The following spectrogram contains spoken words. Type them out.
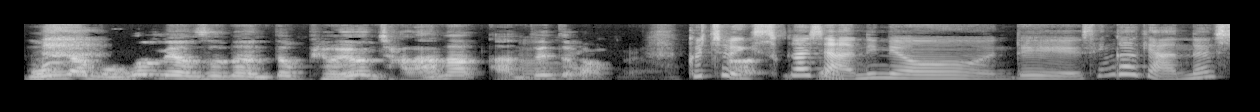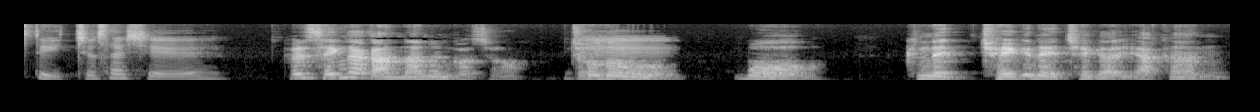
뭔가 먹으면서는 또 표현 잘안안 어. 되더라고요. 그쵸. 아, 익숙하지 네. 않으면, 네, 생각이 안 날 수도 있죠, 사실. 그래서 생각 안 나는 거죠. 저도 네. 뭐 근데 최근에 제가 약간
